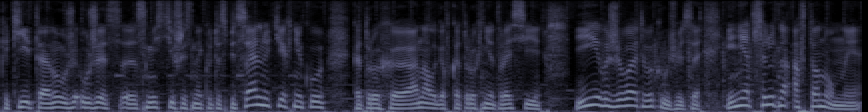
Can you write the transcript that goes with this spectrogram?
какие-то, ну, уже, уже сместившись на какую-то специальную технику, которых, э, аналогов которых нет в России, и выживают и выкручиваются. И они абсолютно автономные.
